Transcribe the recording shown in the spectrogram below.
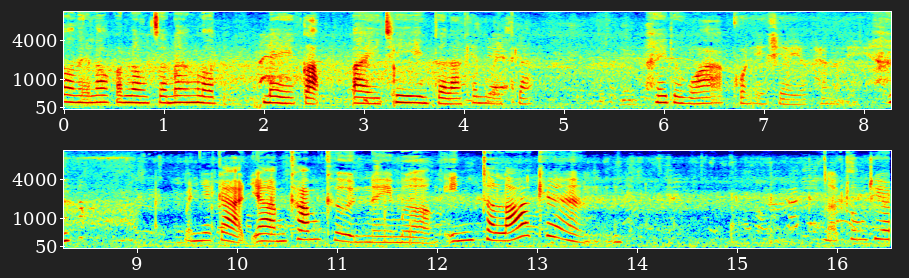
ตอนนี้เรากำลังจะนั่งรถเมย์กลับไปที่อินเตอร์ลาเคนเวสแล้วให้ดูว่าคนเอเชียเยอะแค่ไหน บรรยากาศยามค่ำคืนในเมืองอินเตอร์ลาเคนนักท่องเที่ยว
